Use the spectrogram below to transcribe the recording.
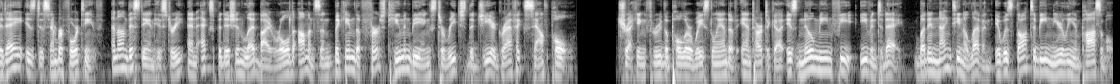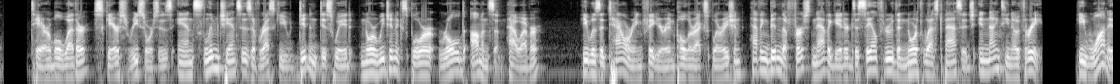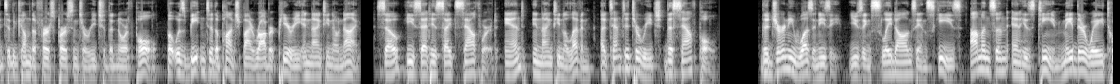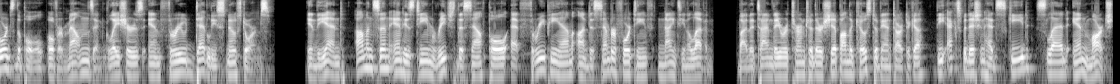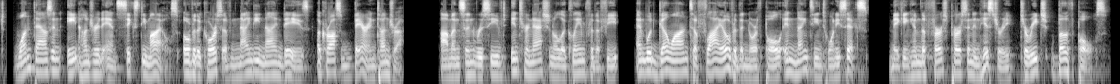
Today is December 14th, and on this day in history, an expedition led by Roald Amundsen became the first human beings to reach the geographic South Pole. Trekking through the polar wasteland of Antarctica is no mean feat even today, but in 1911 it was thought to be nearly impossible. Terrible weather, scarce resources, and slim chances of rescue didn't dissuade Norwegian explorer Roald Amundsen, however. He was a towering figure in polar exploration, having been the first navigator to sail through the Northwest Passage in 1903. He wanted to become the first person to reach the North Pole, but was beaten to the punch by Robert Peary in 1909. So he set his sights southward and, in 1911, attempted to reach the South Pole. The journey wasn't easy. Using sleigh dogs and skis, Amundsen and his team made their way towards the pole over mountains and glaciers and through deadly snowstorms. In the end, Amundsen and his team reached the South Pole at 3 p.m. on December 14, 1911. By the time they returned to their ship on the coast of Antarctica, the expedition had skied, sled, and marched 1,860 miles over the course of 99 days across barren tundra. Amundsen received international acclaim for the feat and would go on to fly over the North Pole in 1926, making him the first person in history to reach both poles.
